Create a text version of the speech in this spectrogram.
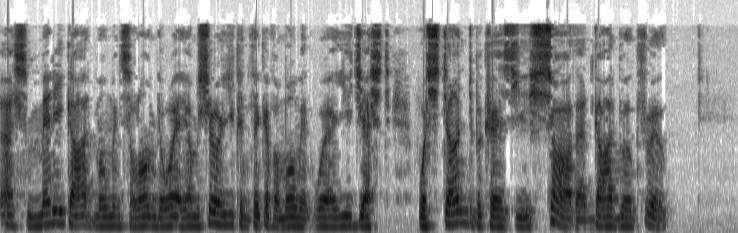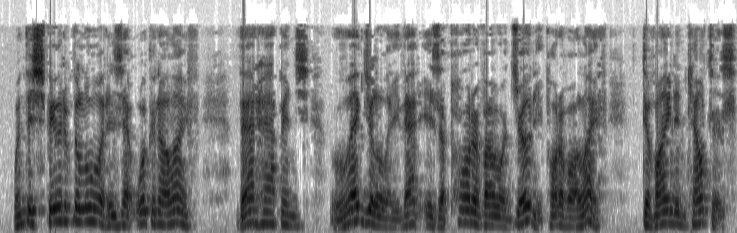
us many God moments along the way. I'm sure you can think of a moment where you just were stunned because you saw that God broke through. When the Spirit of the Lord is at work in our life, that happens regularly. That is a part of our journey, part of our life. Divine encounters.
